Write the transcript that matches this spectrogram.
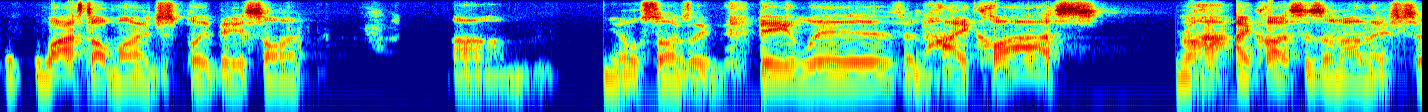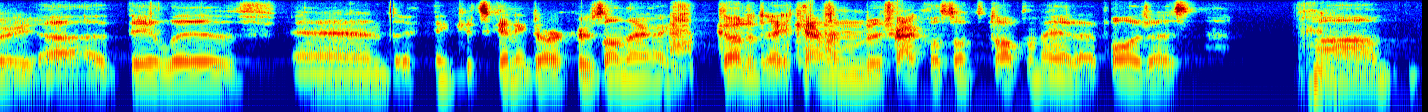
the last album I just played bass on. Um, you know, songs like They Live and High Class. No, High Class isn't on there. Sorry, uh, They Live and I think It's Getting Darker is on there. I got it. I can't remember the track list off the top of my head. I apologize. um,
